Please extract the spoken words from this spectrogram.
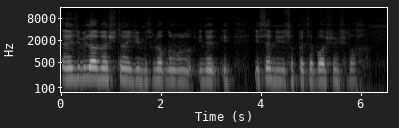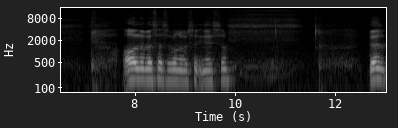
Billahi Bismillahirrahmanirrahim. İslam dini sohbete başlıyoruz inşallah. Ağlı meselesi bana mesela yine İslam. Ben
